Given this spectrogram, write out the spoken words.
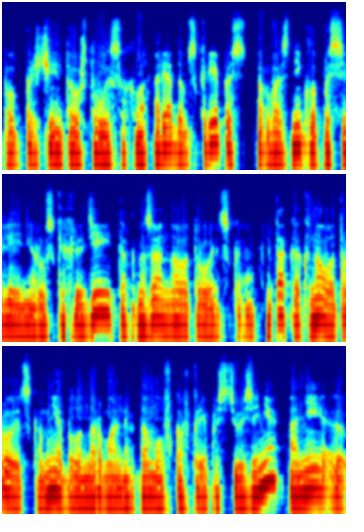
по причине того, что высохла, рядом с крепостью возникло поселение русских людей, так называемое Новотроицкое. И так как в Новотроицком не было нормальных домов, как в крепости Узине, они э,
